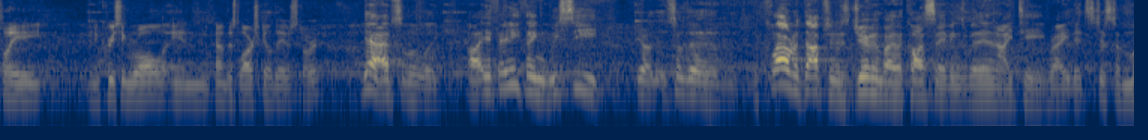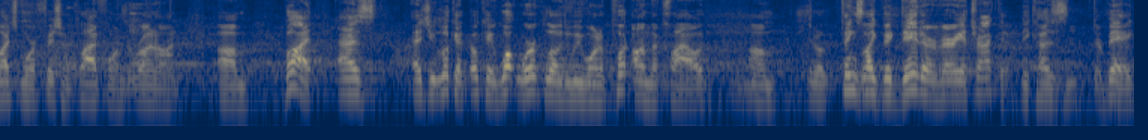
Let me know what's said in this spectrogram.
play an increasing role in kind of this large scale data storage? Yeah, absolutely. Uh, if anything, we see, you know, so the, the cloud adoption is driven by the cost savings within IT, right? It's just a much more efficient platform to run on. Um, but as, as you look at, okay, what workload do we want to put on the cloud? Um, you know, things like big data are very attractive because mm -hmm. they're big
